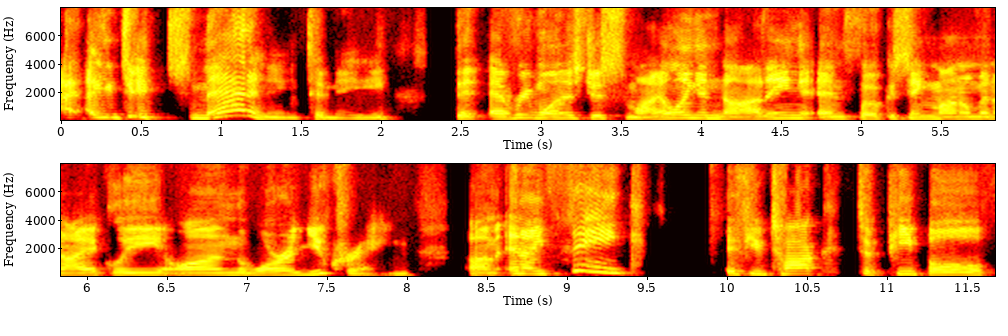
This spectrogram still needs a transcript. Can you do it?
I, I, it's maddening to me that everyone is just smiling and nodding and focusing monomaniacally on the war in Ukraine. Um, and I think if you talk to people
